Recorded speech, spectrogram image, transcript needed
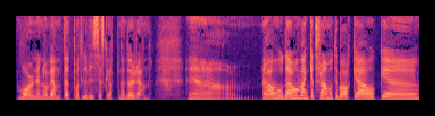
morgonen och väntat på att Lovisa ska öppna dörren. Eh, ja, och där har hon vankat fram och tillbaka och eh,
